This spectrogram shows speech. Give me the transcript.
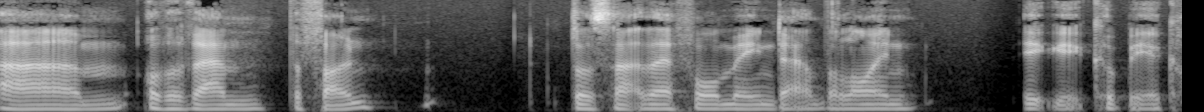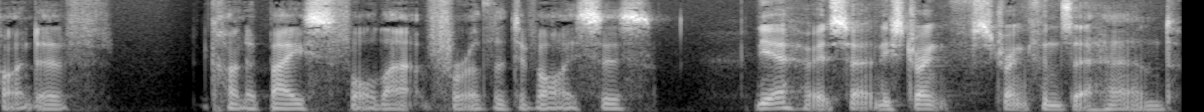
um, other than the phone. Does that therefore mean down the line it, it could be a kind of kind of base for that for other devices? Yeah, it certainly strength, strengthens their hand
